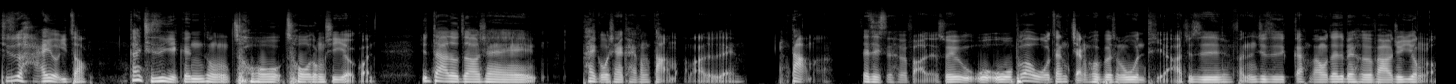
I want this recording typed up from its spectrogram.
其实还有一招，但其实也跟这种抽抽东西有关。就大家都知道，现在泰国现在开放大麻嘛，对不对？大麻在这里是合法的，所以我我不知道我这样讲会不会有什么问题啊？就是反正就是干，反正我在这边合法就用了，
